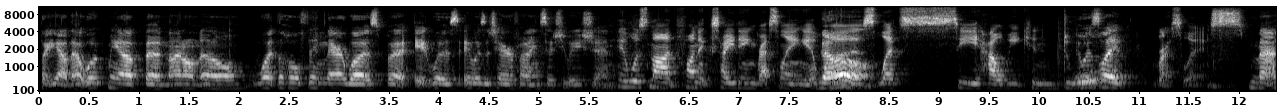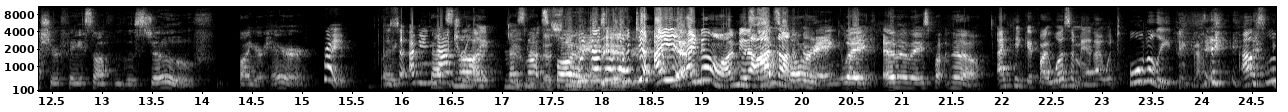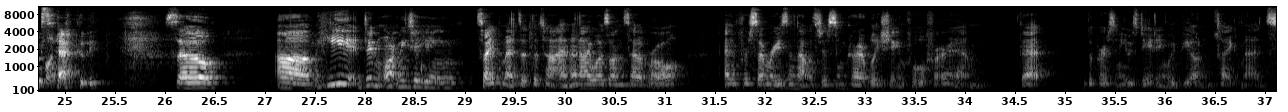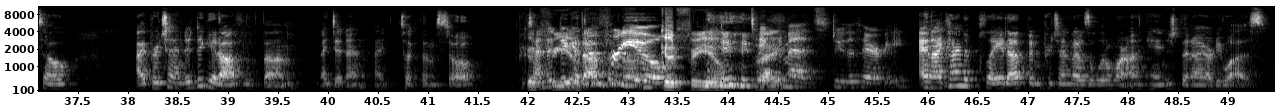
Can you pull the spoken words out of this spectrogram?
but yeah, that woke me up, and I don't know what the whole thing there was, but it was it was a terrifying situation. It was not fun, exciting wrestling. It No. was let's see how we can duel. It was like- wrestling. Smash your face off of the stove by your hair. Right. 'Cause, Like, I mean, that's naturally. Not, that's Yeah, not that's sparring. normal That's a whole behavior. di- I, Yeah. I know. I mean, That's I'm not not sparring man, like MMA spar. No, I think if I was a man, I would totally think that. way. Absolutely. exactly. So um, he didn't want me taking psych meds at the time, and I was on several. And for some reason, that was just incredibly shameful for him that the person he was dating would be on psych meds. So I pretended to get off of them. I didn't. I took them still. Pretended to you. get Good off for of them. you. Good for you, Take right? the meds, do the therapy. And I kind of played up and pretended I was a little more unhinged than I already was.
